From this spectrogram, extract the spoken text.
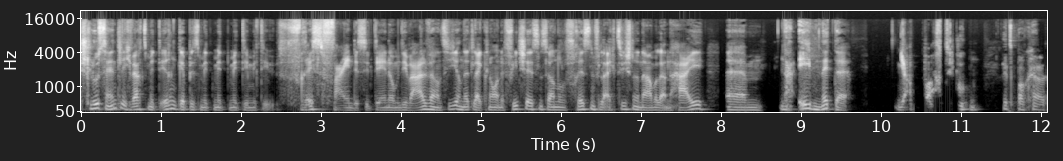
Schlussendlich wird es mit irgendetwas mit, mit, mit, mit die Fressfeinde sie denen um die Wahl werden sicher nicht like kleine Fische essen, sondern fressen vielleicht zwischendurch einmal ein Hai. Ähm, na, eben nicht. Äh. Ja, sie gucken. Jetzt pack aus.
